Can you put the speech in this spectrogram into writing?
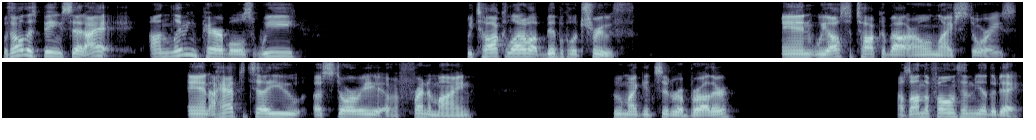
with all this being said, I on living parables we we talk a lot about biblical truth. And we also talk about our own life stories. And I have to tell you a story of a friend of mine whom I consider a brother. I was on the phone with him the other day.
